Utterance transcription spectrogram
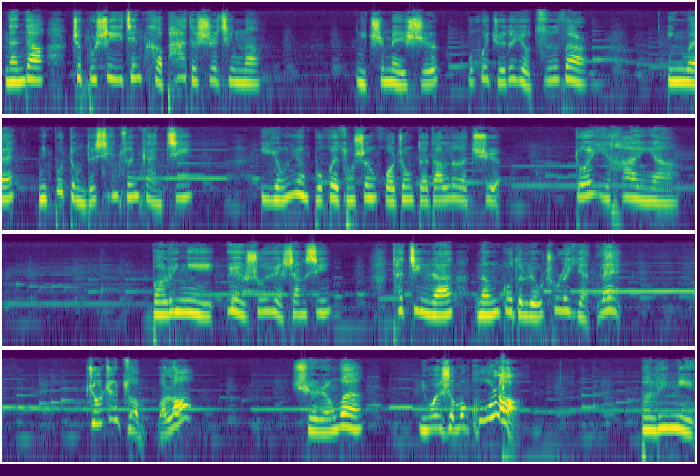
难道这不是一件可怕的事情吗？你吃美食不会觉得有滋味儿，因为你不懂得心存感激，你永远不会从生活中得到乐趣。多遗憾呀！宝丽妮越说越伤心，他竟然难过的流出了眼泪。究竟怎么了？雪人问：“你为什么哭了？”宝丽妮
